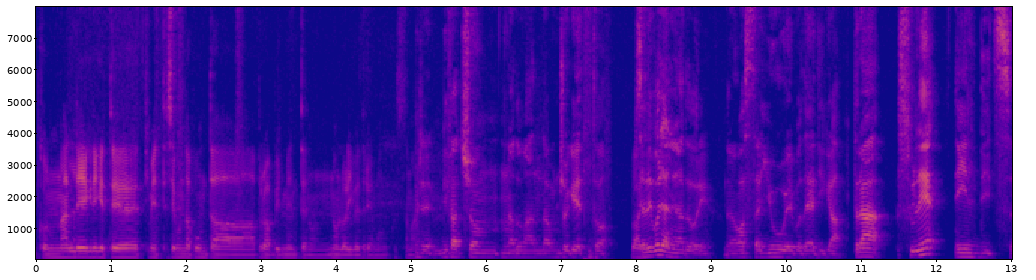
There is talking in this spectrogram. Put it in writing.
con un Allegri che te- ti mette seconda punta probabilmente non, non lo rivedremo in questa maniera. Invece vi faccio un- una domanda, un giochetto. Vai. Siete voi gli allenatori della vostra Juve ipotetica tra Sule e il Diz?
